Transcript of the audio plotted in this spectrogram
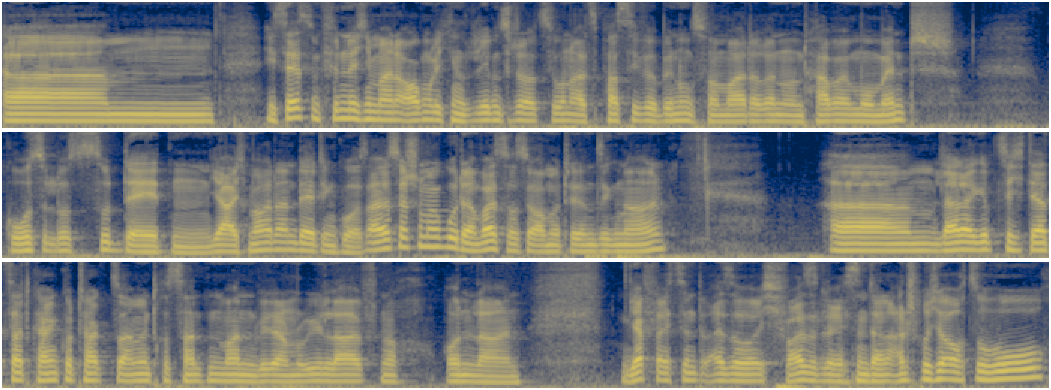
ähm, ich selbst empfinde mich in meiner augenblicklichen Lebenssituation als passive Bindungsvermeiderin und habe im Moment große Lust zu daten. Ja, ich mache dann einen Datingkurs. Das ist ja schon mal gut, dann weißt du das ja auch mit den Signalen. Ähm, leider gibt sich derzeit kein Kontakt zu einem interessanten Mann, weder im Real Life noch online. Ja, vielleicht sind, also ich weiß nicht, vielleicht sind deine Ansprüche auch zu hoch.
